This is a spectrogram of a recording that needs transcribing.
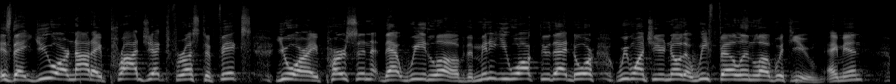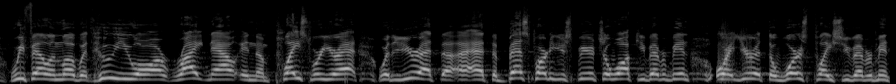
is that you are not a project for us to fix. You are a person that we love. The minute you walk through that door, we want you to know that we fell in love with you. Amen we fell in love with who you are right now in the place where you're at, whether you're at the, at the best part of your spiritual walk you've ever been or you're at the worst place you've ever been.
